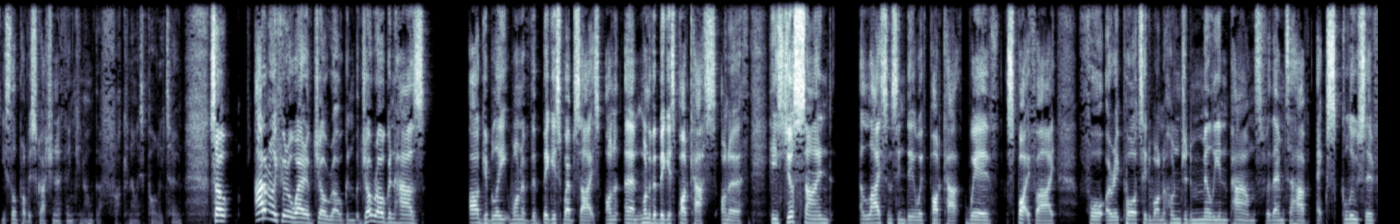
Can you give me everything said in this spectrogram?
You're still probably scratching and thinking, who the fucking hell is Paulie Toon? So, I don't know if you're aware of Joe Rogan, but Joe Rogan has arguably one of the biggest websites on um, one of the biggest podcasts on earth. He's just signed a licensing deal with podcast with Spotify for a reported 100 million pounds for them to have exclusive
